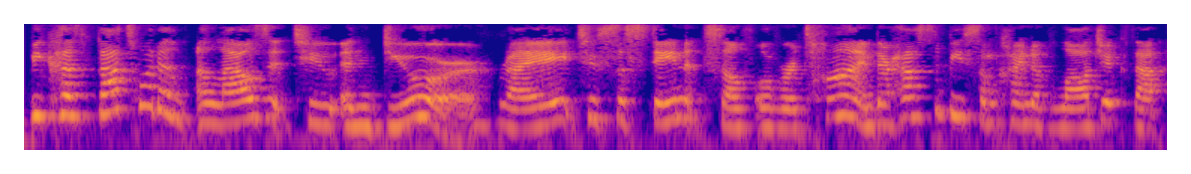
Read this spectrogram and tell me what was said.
because that's what allows it to endure, right? To sustain itself over time. There has to be some kind of logic that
